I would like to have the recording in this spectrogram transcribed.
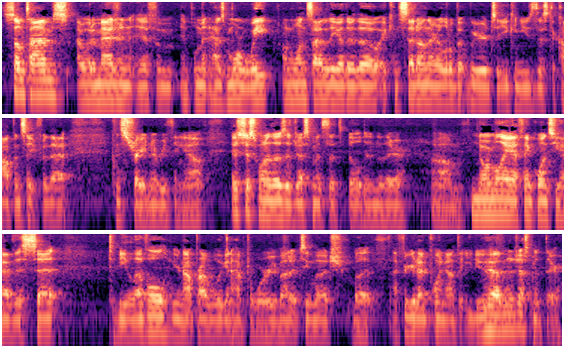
Sometimes I would imagine if an implement has more weight on one side or the other though, it can set on there a little bit weird, so you can use this to compensate for that and straighten everything out. It's just one of those adjustments that's built into there. Um, normally, I think once you have this set, to be level, you're not probably gonna have to worry about it too much, but I figured I'd point out that you do have an adjustment there.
